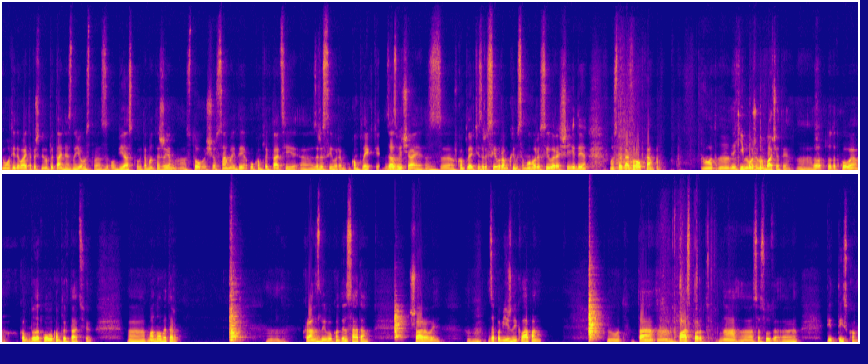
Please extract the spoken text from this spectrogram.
От, і давайте почнемо питання знайомства з обв'язкою та монтажем з того, що саме йде у комплектації е, з ресивером у комплекті. Зазвичай з, в комплекті з ресивером, крім самого ресивера, ще йде ось така коробка, от, е, в якій ми можемо бачити е, додаткову комплектацію. Е, Манометр, кран зливу конденсата шаровий, е, запобіжний клапан от, та е, паспорт на е, сосуд е, під тиском.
